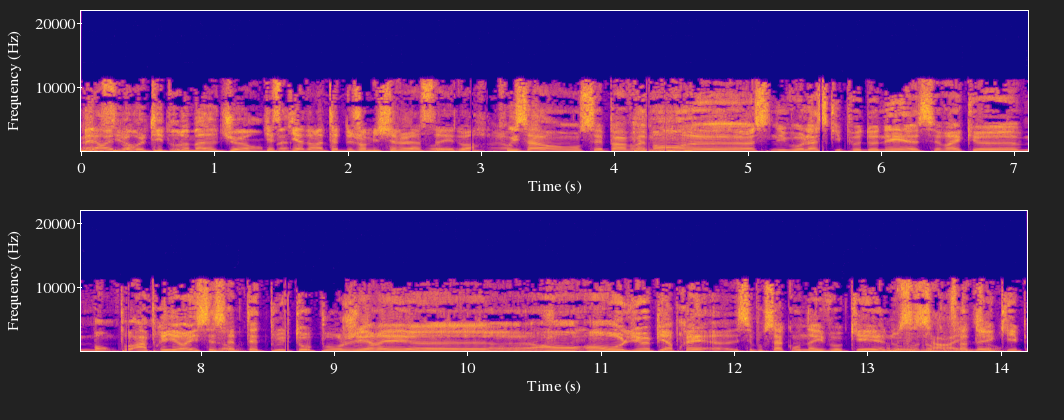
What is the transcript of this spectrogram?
Même alors, s'il aurait le titre de manager. Qu'est-ce qu'il y a dans la tête de Jean-Michel Aulas, Edouard Alors ça, on sait pas vraiment euh, à ce niveau-là ce qu'il peut donner. C'est vrai que bon, pour- a priori, ce serait peut-être plutôt pour gérer euh, en, en haut lieu. Puis après, euh, c'est pour ça qu'on a évoqué nos, ça nos à confrères de l'équipe,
